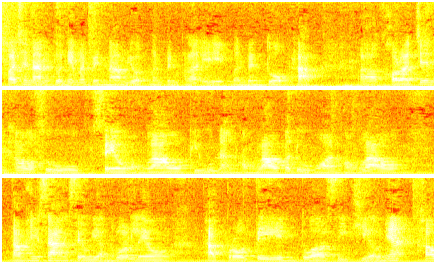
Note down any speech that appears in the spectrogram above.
เพราะฉะนั้นตัวนี้มันเป็นน้ำหยดมันเป็นพระเอก มันเป็นตัวผลักคอลลาเจนเข้าสู่เซลล์ของเรา ผิวหนังของเรากระดูกอ่อนของเราทำให้สร้างเซลล์อย่างรวดเร็วผลักโปรตีนตัวสีเขียวเนี่ยเข้า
